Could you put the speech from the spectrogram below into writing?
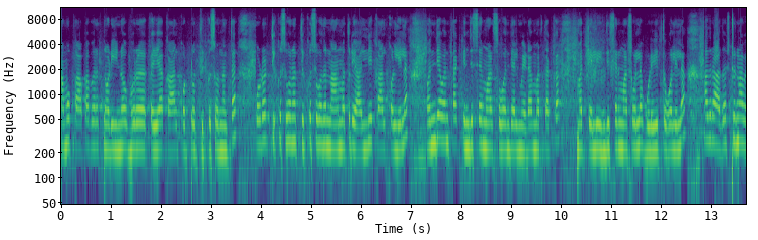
ನಮಗೆ ಪಾಪ ಬರುತ್ತೆ ನೋಡಿ ಇನ್ನೊಬ್ಬರ ಕೈಯಾಗ ಕಾಲು ಕೊಟ್ಟು ತಿಕ್ಕಿಸೋನಂತ ಕೊಡೋರು ತಿಕ್ಕಿಸ್ಕೊಂಡು ತಿಕ್ಕಿಸ್ಕೊಂಡು ನಾನು ಮಾತ್ರ ಅಲ್ಲಿ ಕಾಲು ಕೊಡಲಿಲ್ಲ. ಒಂದೇ ಒಂದು ತಾಕ ಇಂಜೆಕ್ಷನ್ ಮಾಡಿಸೋ, ಒಂದೇ ಅಲ್ಲಿ ಮೇಡಮ್ ತಕ್ಕ ಮತ್ತೆ ಎಲ್ಲಿ ಇಂಜೆಕ್ಷನ್ ಮಾಡಿಸೋಲ್ಲ ಗುಳಿಗೆ ತೊಗೊಲಿಲ್ಲ ಆದ್ರೆ ಆದಷ್ಟು ನಾವು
